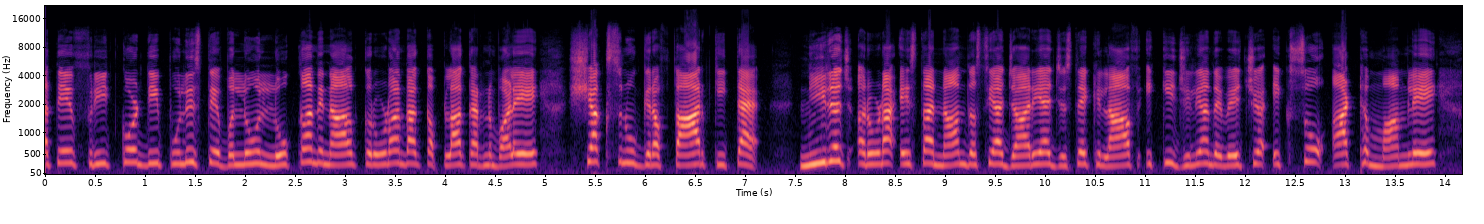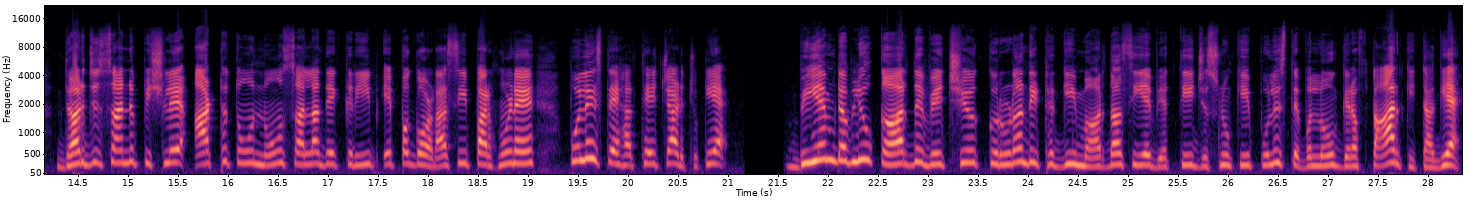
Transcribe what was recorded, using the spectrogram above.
ਅਤੇ ਫਰੀਦਕੋਟ ਦੀ ਪੁਲਿਸ ਦੇ ਵੱਲੋਂ ਲੋਕਾਂ ਦੇ ਨਾਲ ਕਰੋੜਾਂ ਦਾ ਘਪਲਾ ਕਰਨ ਵਾਲੇ ਸ਼ਖਸ ਨੂੰ ਗ੍ਰਿਫਤਾਰ ਕੀਤਾ ਹੈ। ਨੀਰਜ ਅਰੋੜਾ ਇਸ ਦਾ ਨਾਮ ਦੱਸਿਆ ਜਾ ਰਿਹਾ ਹੈ, ਜਿਸ ਦੇ ਖਿਲਾਫ 21 ਜ਼ਿਲ੍ਹਿਆਂ ਦੇ ਵਿੱਚ 108 ਮਾਮਲੇ ਦਰਜ ਸਨ। ਪਿਛਲੇ 8 ਤੋਂ 9 ਸਾਲਾਂ ਦੇ ਕਰੀਬ ਇਹ ਭਗੌੜਾ ਸੀ, ਪਰ ਹੁਣ ਪੁਲਿਸ ਦੇ ਹੱਥੇ ਚੜ ਚੁੱਕੀ ਹੈ। BMW ਕਾਰ ਦੇ ਵਿੱਚ ਕਰੋੜਾਂ ਦੀ ਠੱਗੀ ਮਾਰਦਾ ਸੀ ਇਹ ਵਿਅਕਤੀ ਜਿਸ ਨੂੰ ਕਿ ਪੁਲਿਸ ਦੇ ਵੱਲੋਂ ਗ੍ਰਿਫਤਾਰ ਕੀਤਾ ਗਿਆ ਹੈ।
